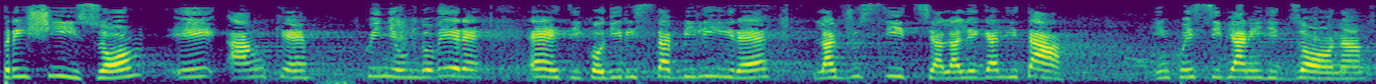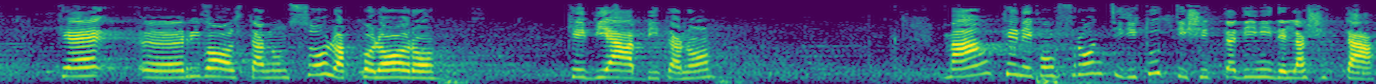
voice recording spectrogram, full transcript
preciso e anche quindi un dovere etico di ristabilire la giustizia, la legalità in questi piani di zona che è eh, rivolta non solo a coloro che vi abitano, ma anche nei confronti di tutti i cittadini della città,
